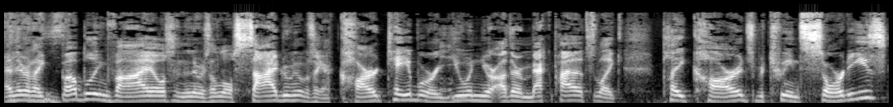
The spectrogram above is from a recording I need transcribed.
and they were like bubbling vials, and then there was a little side room. It was like a card table where you and your other mech pilots would like play cards between sorties,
